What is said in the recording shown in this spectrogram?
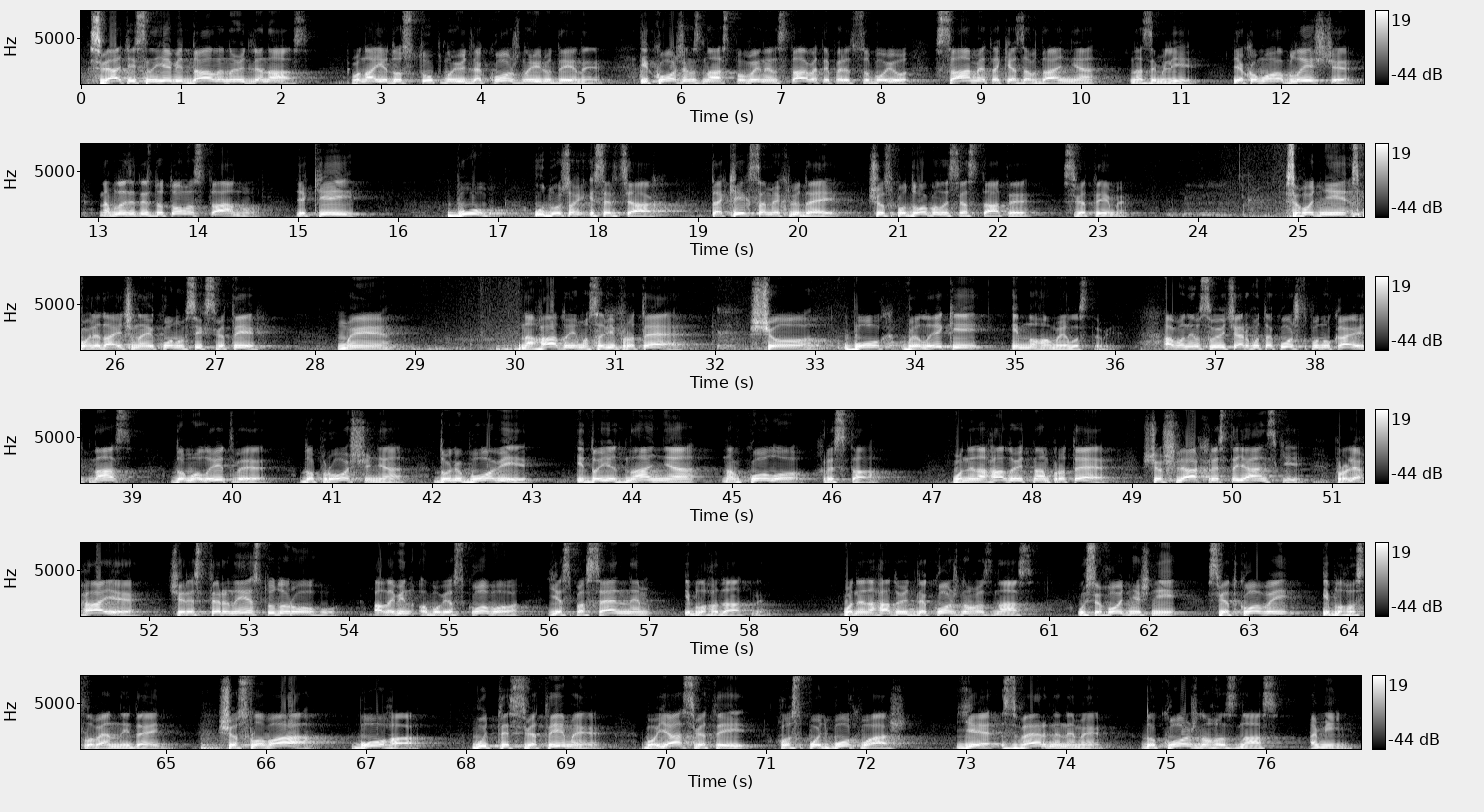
Святість не є віддаленою для нас, вона є доступною для кожної людини, і кожен з нас повинен ставити перед собою саме таке завдання на землі, якомога ближче наблизитись до того стану, який був у душах і серцях таких самих людей, що сподобалися стати святими. Сьогодні, споглядаючи на ікону всіх святих, ми нагадуємо собі про те, що Бог великий і многомилостивий. А вони, в свою чергу, також спонукають нас до молитви, до прощення, до любові і до єднання навколо Христа. Вони нагадують нам про те, що шлях християнський пролягає через тернисту дорогу, але він обов'язково є спасенним і благодатним. Вони нагадують для кожного з нас у сьогоднішній святковий і благословенний день, що слова Бога, будьте святими, бо я святий, Господь Бог ваш, є зверненими до кожного з нас. Амінь.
